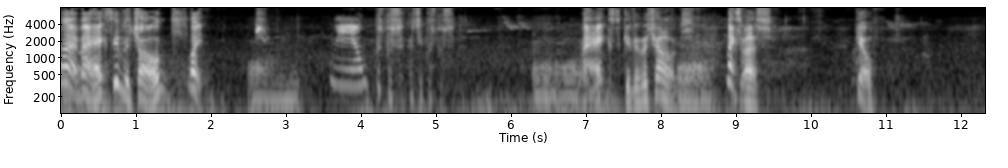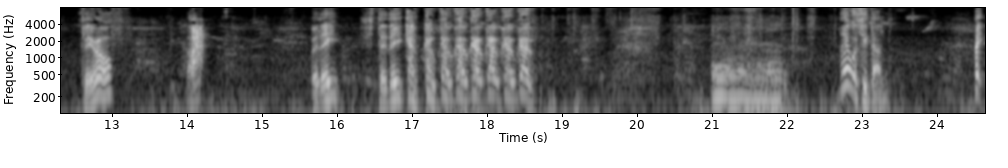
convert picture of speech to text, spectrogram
Max, give him a chance. Wait. Meow. Puss, puss. That's it, puss, puss. Max, give him a chance. Maximus! Get off. Clear off. Ah. Ready? Steady. Go, go, go, go, go, go, go, go. Hey, what's he done? Hey,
